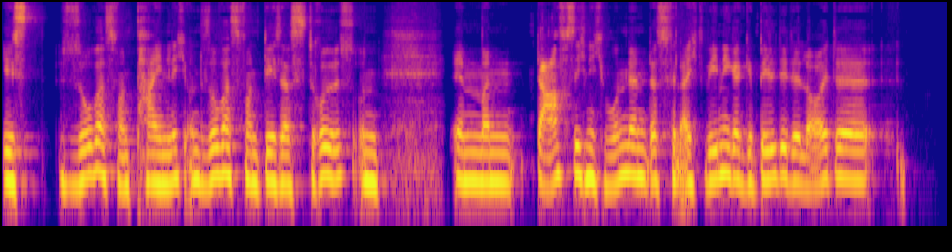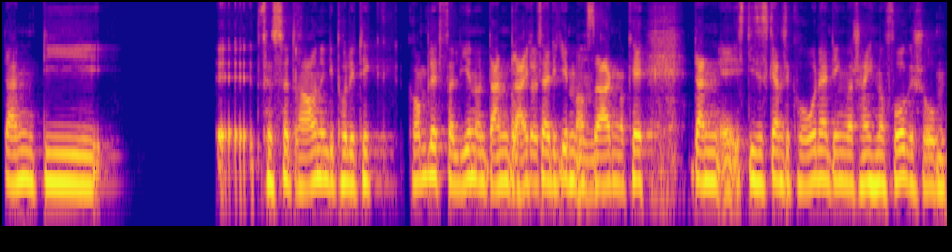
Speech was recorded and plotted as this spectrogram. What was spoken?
ist sowas von peinlich und sowas von desaströs und äh, man darf sich nicht wundern, dass vielleicht weniger gebildete Leute dann die äh, fürs Vertrauen in die Politik komplett verlieren und dann gleichzeitig eben auch mhm. sagen, okay, dann ist dieses ganze Corona-Ding wahrscheinlich noch vorgeschoben.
